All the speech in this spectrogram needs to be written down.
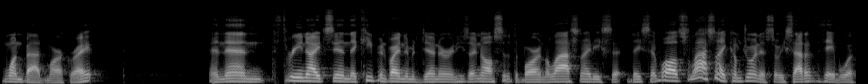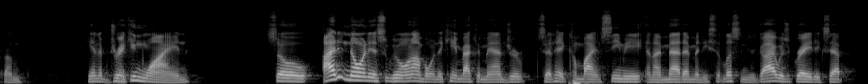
one bad mark, right? And then three nights in, they keep inviting him to dinner, and he's like, "No, I'll sit at the bar." And the last night, he said, "They said, well, it's the last night. Come join us." So he sat at the table with them. He ended up drinking wine. So I didn't know any of this was going on, but when they came back, the manager said, "Hey, come by and see me." And I met him, and he said, "Listen, your guy was great, except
